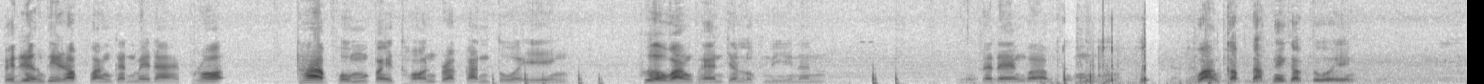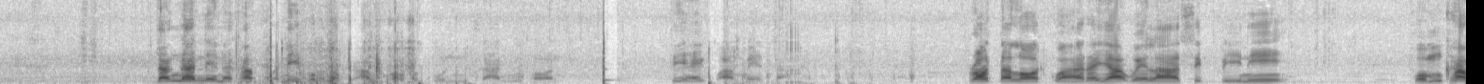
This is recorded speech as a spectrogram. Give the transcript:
เป็นเรื่องที่รับฟังกันไม่ได้ เพราะถ้าผมไปถอนประกันตัวเอง เพื่อวางแผนจะหลบหนีนั้น แสดงว่าผมวางกับดักให้กับตัวเอง ดังนั้นเนี่ยนะครับ วันนี้ผมต้องกราบขอบพระคุณศาลอุทธรณ์ที่ให้ความเมตตาเพราะตลอดกว่าระยะเวลา 10 ปีนี้ ผมเข้า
